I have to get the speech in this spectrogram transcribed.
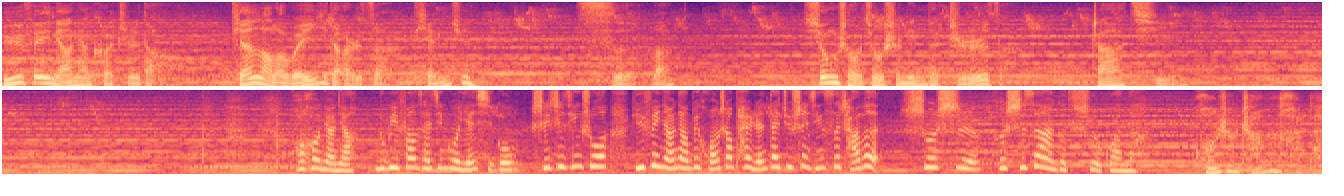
于妃娘娘可知道，田姥姥唯一的儿子田俊死了？凶手就是您的侄子扎奇。皇后娘娘，奴婢方才经过延禧宫，谁知听说于妃娘娘被皇上派人带去慎刑司查问，说是和十三阿哥的事有关呢。皇上查问海兰，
